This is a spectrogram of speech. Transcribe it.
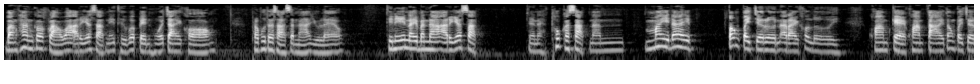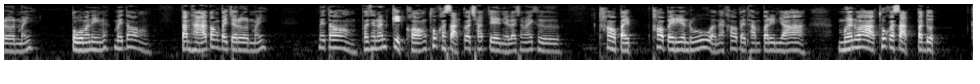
บางท่านก็กล่าวว่าอริยศาสัจนี้ถือว่าเป็นหัวใจของพระพุทธศาสนาอยู่แล้ว ทีนี้ในบรรดาอริยศาสัจเนี่ยนะทุกขสัจนั้นไม่ได้ต้องไปเจริญอะไรเขาเลย ความแก่ความตายต้องไปเจริญไหมตัวมันเองนะไม่ต้องตัณหาต้องไปเจริญไหม ไม่ต้อง เพราะฉะนั้นกิจของทุกขสัตว์ก็ชัดเจนอยู่แล้วใช่ไหมคือเข้าไปเข้าไปเรียนรู้นะเข้าไปทำปริญญา เหมือนว่าทุกขสัตว์ประดุด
